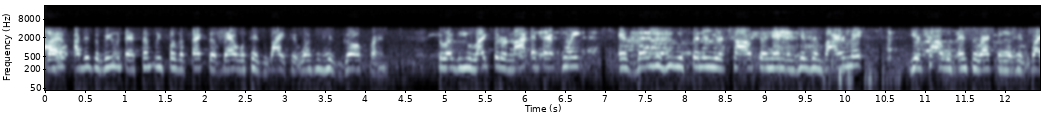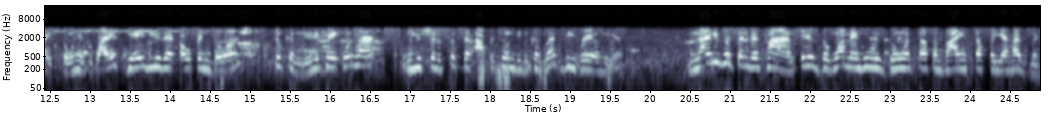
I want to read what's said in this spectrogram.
I, I disagree with that simply for the fact that that was his wife. It wasn't his girlfriend. So whether you liked it or not at that point, as long as you were sending your child to him in his environment, your child was interacting with his wife. So when his wife gave you that open door to communicate with her, you should have took that opportunity because let's be real here. Ninety percent of the time, it is the woman who is doing stuff and buying stuff for your husband,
